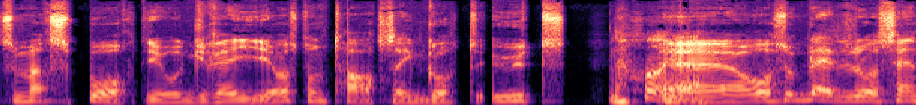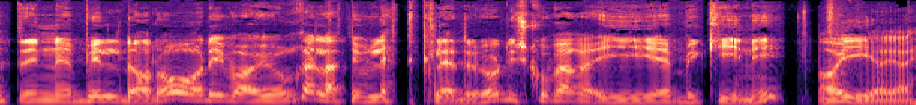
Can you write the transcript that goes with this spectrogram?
som er sporty og greie, og som tar seg godt ut. Oh, ja. eh, og Så ble det da sendt inn bilder, da, og de var jo relativt lettkledde. da. De skulle være i bikini. Oi, oi, oi.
